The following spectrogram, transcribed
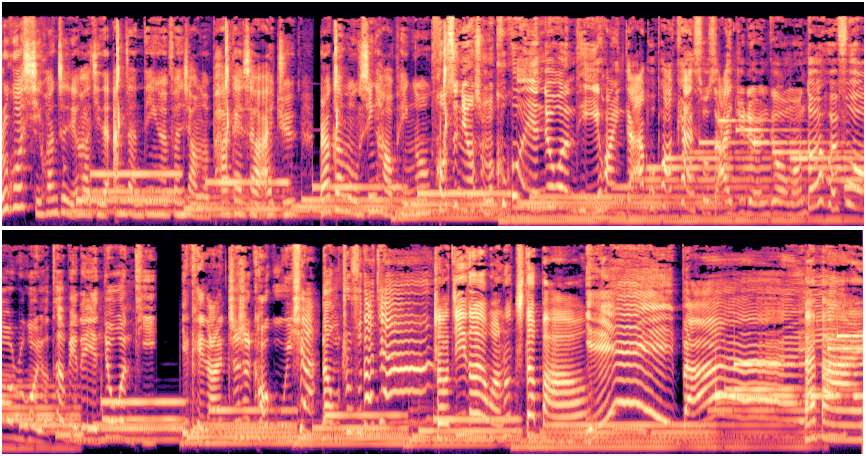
如果喜欢这里的话，记得按赞、订阅、分享我们的 Podcast 还有 IG，然后给我们五星好评哦。或是你有什么酷酷的研究问题，欢迎在 Apple Podcast 或是 IG 留言给我们，我们都会回复哦。如果有特别的研究问题，也可以拿来知识考古一下。那我们祝福大家，手机都有网络吃到饱，耶，拜拜拜拜。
